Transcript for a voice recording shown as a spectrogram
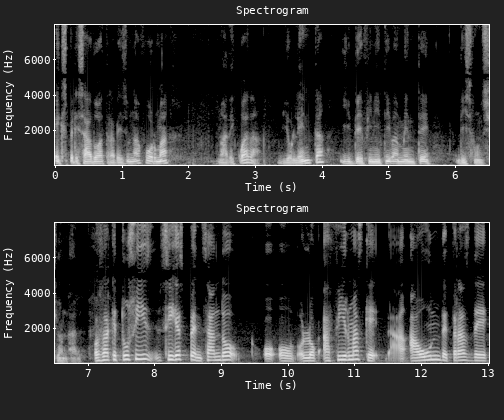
expresado a través de una forma no adecuada, violenta y definitivamente disfuncional. O sea que tú sí sigues pensando o, lo afirmas que aún detrás de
